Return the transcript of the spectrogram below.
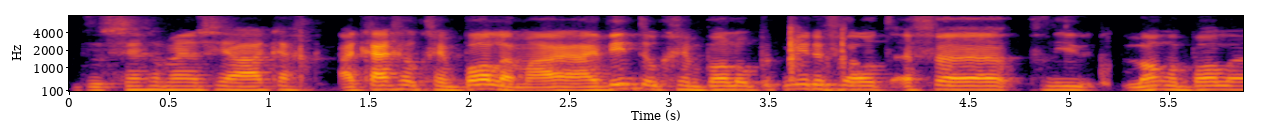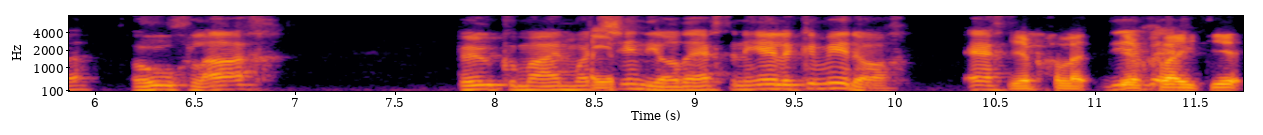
Dan zeggen mensen, ja, hij krijgt, hij krijgt ook geen ballen, maar hij wint ook geen ballen op het middenveld. Even van die lange ballen, hoog, laag. Beukema en Martins, die hadden echt een heerlijke middag. Echt. Je hebt gelijk. Die je hebt gelijk die,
